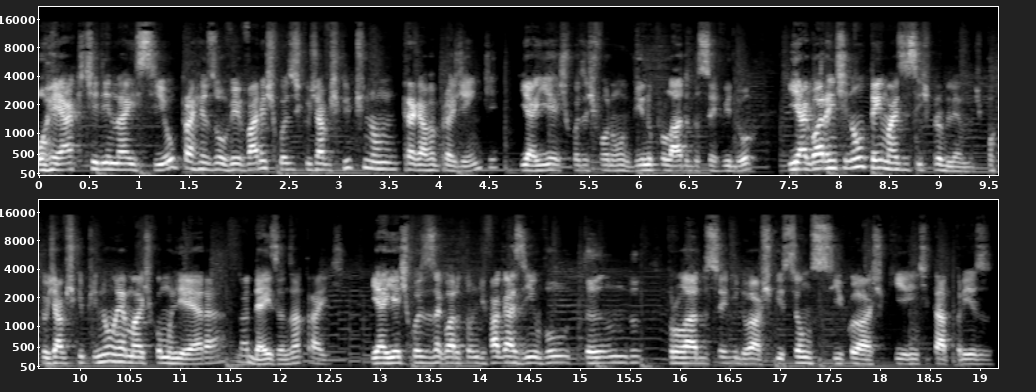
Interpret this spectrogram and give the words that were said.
o React ele nasceu para resolver várias coisas que o JavaScript não entregava pra gente, e aí as coisas foram vindo pro lado do servidor. E agora a gente não tem mais esses problemas, porque o JavaScript não é mais como ele era há 10 anos atrás. E aí as coisas agora estão devagarzinho voltando pro lado do servidor. Acho que isso é um ciclo, acho que a gente está preso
